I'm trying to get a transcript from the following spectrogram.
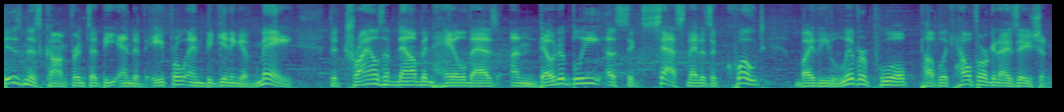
business conference at the end of April and beginning of May. The trials have now been hailed as undoubtedly a success. That is a quote by the Liverpool Public Health Organization.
